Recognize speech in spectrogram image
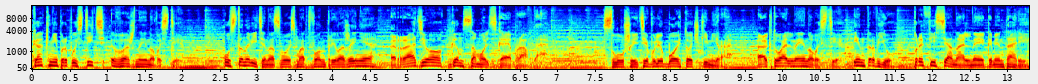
Как не пропустить важные новости? Установите на свой смартфон приложение «Радио Комсомольская правда». Слушайте в любой точке мира. Актуальные новости, интервью, профессиональные комментарии.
